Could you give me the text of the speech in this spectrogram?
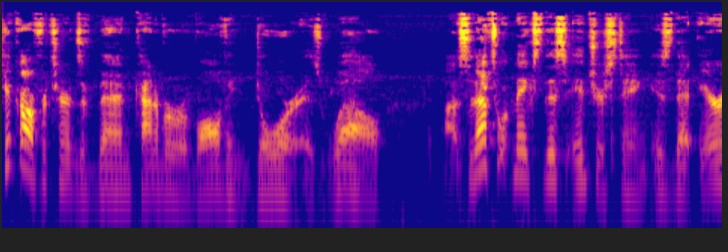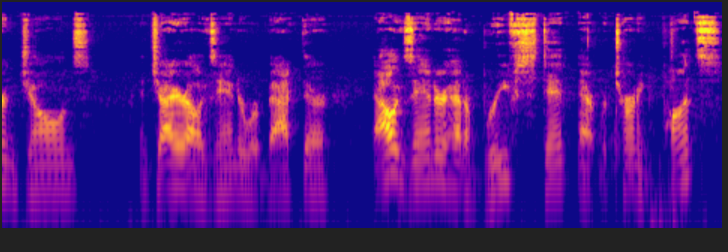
Kickoff returns have been kind of a revolving door as well. Uh, so that's what makes this interesting is that Aaron Jones and Jaire Alexander were back there. Alexander had a brief stint at returning punts.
